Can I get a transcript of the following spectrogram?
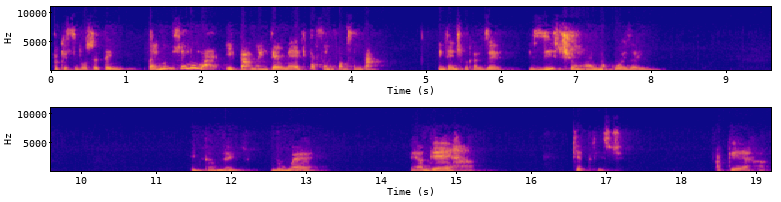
porque se você tem, tem um celular e tá na internet passando fome, você não tá. Entende o que eu quero dizer? Existe um, alguma coisa aí. Então, gente, não é. É a guerra que é triste. A guerra,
